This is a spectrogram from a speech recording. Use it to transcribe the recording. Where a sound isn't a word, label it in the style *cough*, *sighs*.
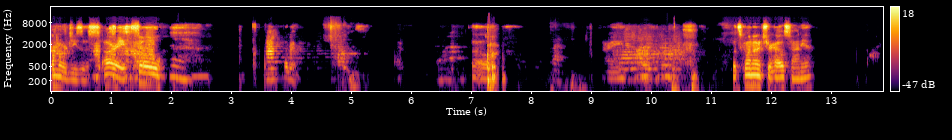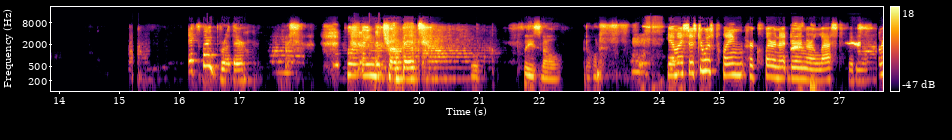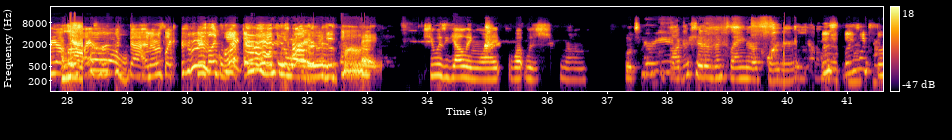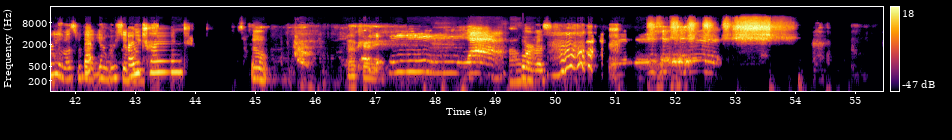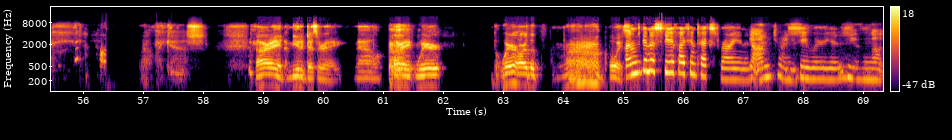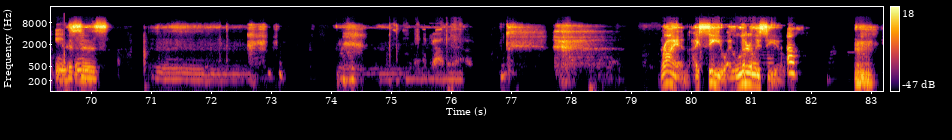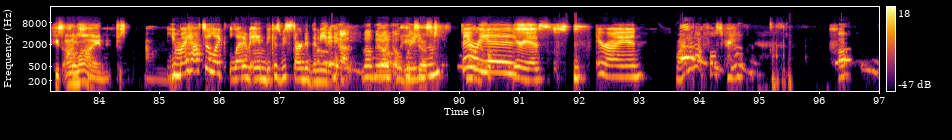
Oh Lord Jesus. All right, so okay. Uh-oh. All right. What's going on at your house, Hanya? It's my brother playing the trumpet. Well, please no. I don't want to. *laughs* Yeah, my sister was playing her clarinet during our last video. Oh yeah, well, Yeah. I heard that, and I was like, who is She like, what what the heck is wrong just *laughs* She was yelling why what was wrong. What's Roger should have been playing the recorder. There's there's like three of us without younger siblings. I'm siblings. trying to so okay? Yeah. four of us. *laughs* Oh my gosh. All right, I'm muted Desiree. Now, all right, where, but where are the boys? I'm gonna see if I can text Ryan and Yeah, I'm trying to. see where he is. He is not answering. This is. Ryan, I see you. I literally see you. Oh. *clears throat* He's online. Just. You might have to like let him in because we started the meeting. Yeah, there'll be No, like a he waiting just- room. There he is. Here he is. Hey Ryan. Why am I not full screen? My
